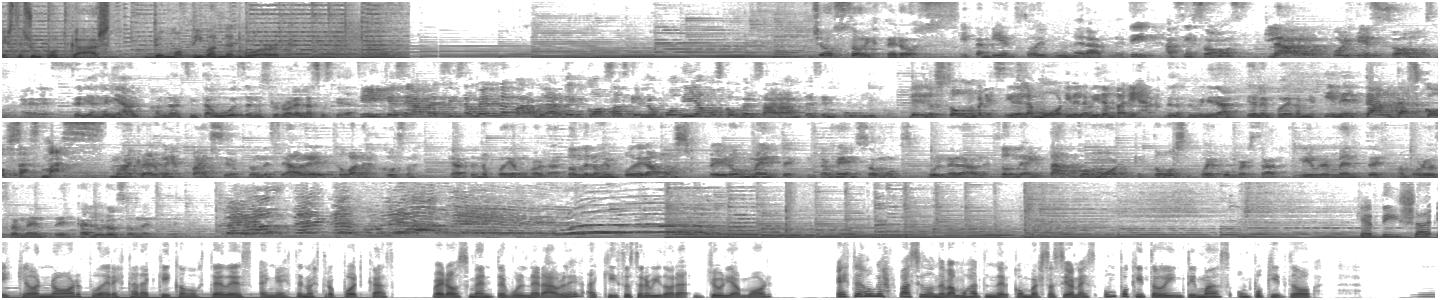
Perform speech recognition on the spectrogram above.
Este es un podcast de Motiva Network. Yo soy feroz. Y también soy vulnerable. Sí, así somos. Claro, porque somos mujeres. Sería genial hablar sin tabúes de nuestro rol en la sociedad. Sí, que sea precisamente para hablar de cosas que no podíamos conversar antes en público. De los hombres y del amor y de la vida en pareja. De la feminidad y del empoderamiento. Y de tantas cosas más. Vamos a crear un espacio donde se hable de todas las cosas que antes no podíamos hablar, donde nos empoderamos ferozmente y también somos vulnerables, donde hay tanto amor que todo se puede conversar libremente, amorosamente, calurosamente. Ferozmente vulnerable. Qué dicha y qué honor poder estar aquí con ustedes en este nuestro podcast Ferozmente Vulnerable. Aquí su servidora Yuri Amor. Este es un espacio donde vamos a tener conversaciones un poquito íntimas, un poquito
